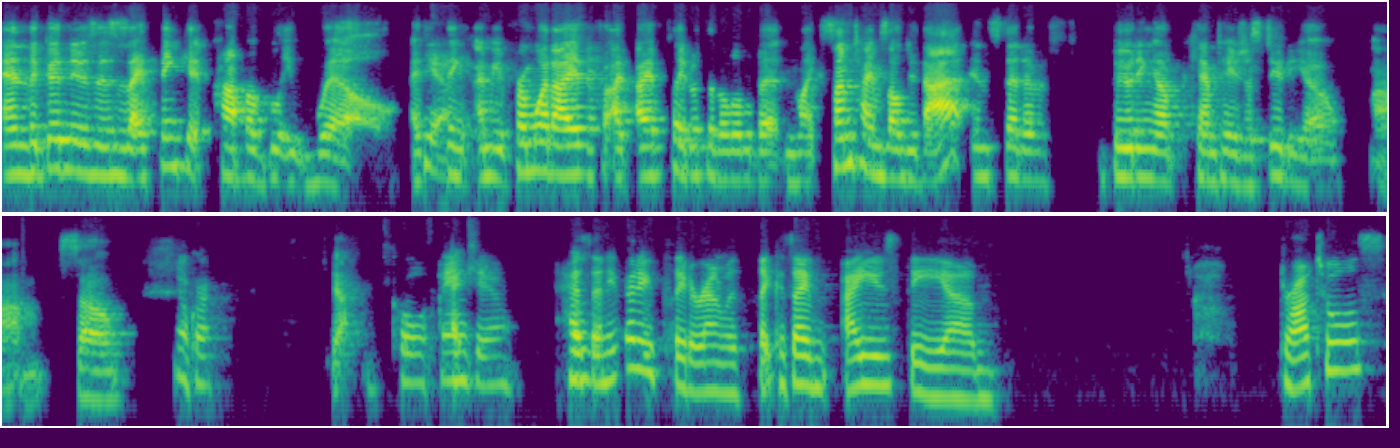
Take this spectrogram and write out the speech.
And the good news is, is I think it probably will. I Yeah. think, I mean, from what I've, I- I've played with it a little bit and like, sometimes I'll do that instead of booting up Camtasia Studio. Um, so Okay. Yeah. Cool. Thank you. Has anybody played around with like because I I use the um, draw tools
